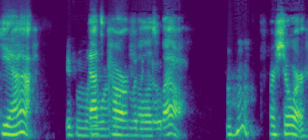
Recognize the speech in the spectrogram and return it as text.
yeah even when that's powerful as well mm-hmm. for sure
